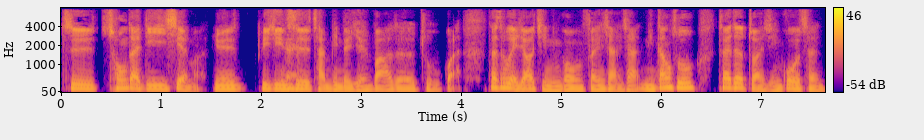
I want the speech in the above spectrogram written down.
是冲在第一线嘛，因为毕竟是产品的研发的主管。但是可以邀请你跟我们分享一下，你当初在这转型过程，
